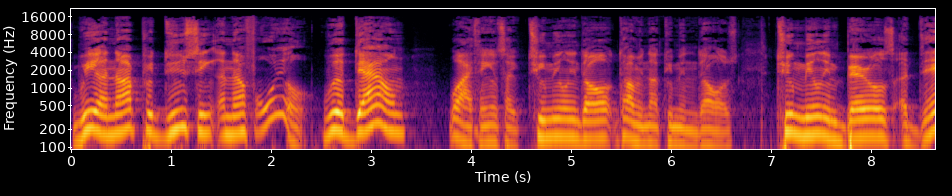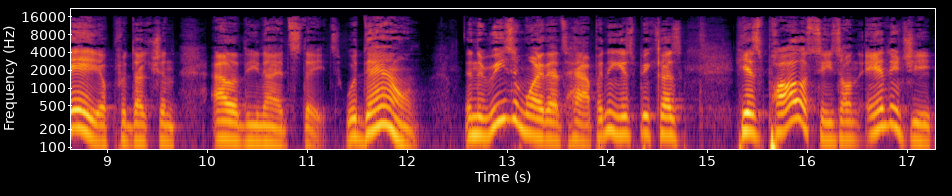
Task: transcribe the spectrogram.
we are not producing enough oil. We're down. Well, I think it's like two million dollars. Tell me, not two million dollars. Two million barrels a day of production out of the United States. We're down, and the reason why that's happening is because his policies on energy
